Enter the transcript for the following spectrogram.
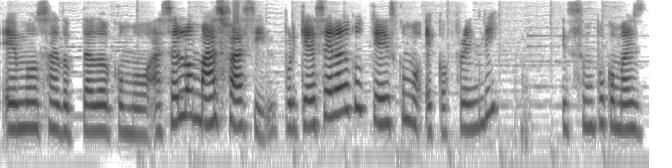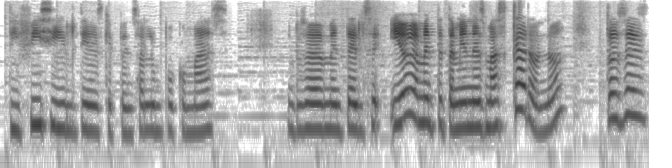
hemos adoptado como hacerlo más fácil, porque hacer algo que es como eco-friendly es un poco más difícil, tienes que pensarlo un poco más. Y, pues obviamente y obviamente también es más caro, ¿no? Entonces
